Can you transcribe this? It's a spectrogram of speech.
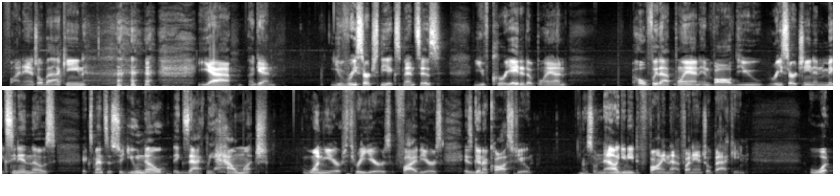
financial backing. yeah, again, you've researched the expenses, you've created a plan. Hopefully, that plan involved you researching and mixing in those expenses so you know exactly how much one year, three years, five years is going to cost you. So now you need to find that financial backing what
